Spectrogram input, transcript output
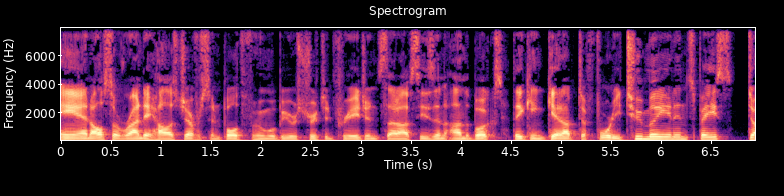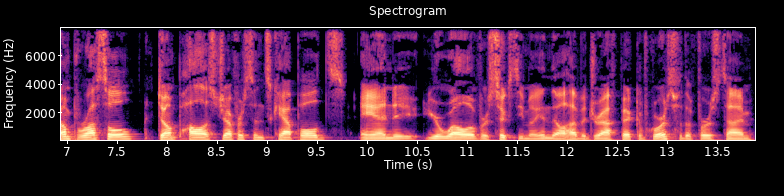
and also Rondae Hollis Jefferson, both of whom will be restricted free agents that offseason on the books, they can get up to 42 million in space, dump Russell, dump Hollis Jefferson's cap holds, and you're well over 60 million. They'll have a draft pick, of course, for the first time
